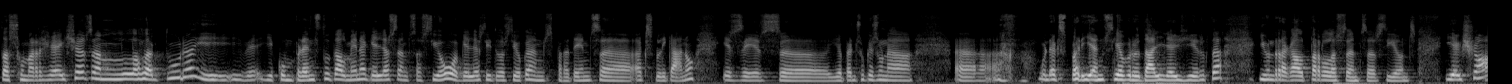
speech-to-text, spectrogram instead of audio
te submergeixes en la lectura i, i, bé, i comprens totalment aquella sensació o aquella situació que ens pretens eh, explicar, no? És, és, eh, jo penso que és una, eh, una experiència brutal llegir-te i un regal per les sensacions. I això,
